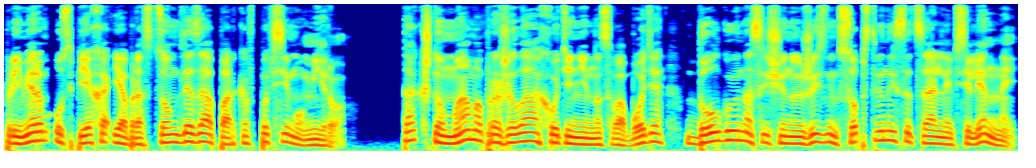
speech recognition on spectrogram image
примером успеха и образцом для зоопарков по всему миру. Так что мама прожила, хоть и не на свободе, долгую насыщенную жизнь в собственной социальной вселенной,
